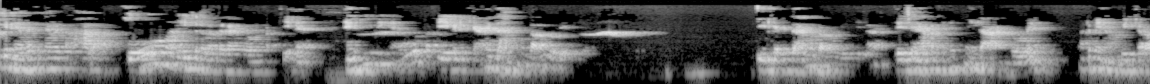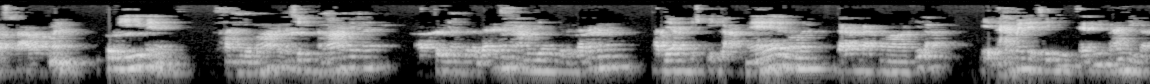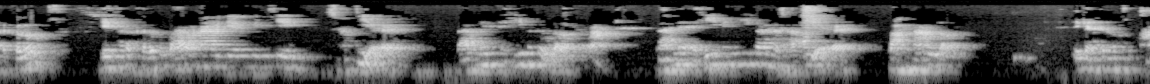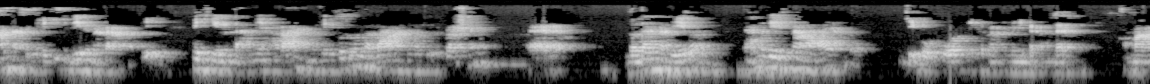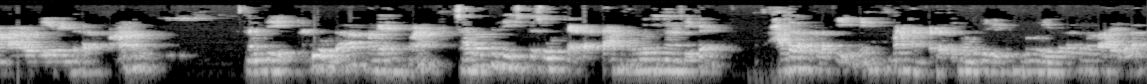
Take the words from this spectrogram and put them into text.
ඒක නැවත නැවත අහලා කොහොම හිතට වද ගන්න ඕනක් කියන හැඟීමෙන් ඇහුවොත් අපි ඒකට කියන්නේ ධර්ම ගෞරවය. ඊට ධර්ම ගෞරවය කියලා දේශන හැම කෙනෙක්ම හිතාගන්න ඕනේ. මට මේ හම්බෙච්ච අවස්ථාවම ප්‍රීමේ සංයමාන සිතනාගෙන අත්‍යන්තර දැනගෙන අනුයන්තර දැනගෙන අධ්‍යාත්මික ඉස්පිල්ලක් නෑ නම දරා ගන්නවා කියලා. ඒ ධර්මයේ සිටි දැනි භාජිකත කළොත් ඒකට කරපු භාවනා විදියේ විචි සතිය ධර්මයේ ඇහිමට උදව් කරනවා ධර්මයේ ඇහිමෙන් කරන සතිය භාවනා උදව්. ඒක ඇත්තටම සුඛානසිකලී දේශනා කරන්නේ මේ කියන ධර්මයේ හරහා මේ පුදුම භාවනාත්මක ප්‍රශ්න නොදන්න දේවල් ධර්ම දේශනා ආයත ජීවෝ එක ප්‍රශ්නෙක කරන්න සමාකාරව තේරෙන්න කරා නන්දේ අදුදා මගේවා සර්වත්‍ය දේශිත සූත්‍රයක් ගත්තා. සර්වඥාචික හදලා කරලා තියෙන්නේ මට කරලා තියෙන මොකද දුන්නු වේදලා තමයි හදලා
